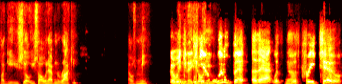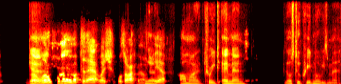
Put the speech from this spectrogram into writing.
like you, you saw you saw what happened to Rocky. That was me. And we, And get- they we get a little bit of that with Yeah. with Creed 2. Yeah. A little follow up to that, which we'll talk about. Yeah. Yeah, Oh my Creed. Hey man, those two Creed movies, man.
